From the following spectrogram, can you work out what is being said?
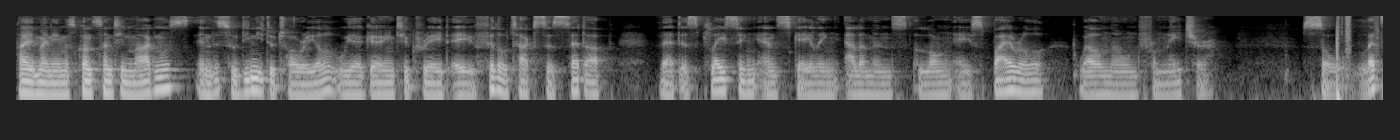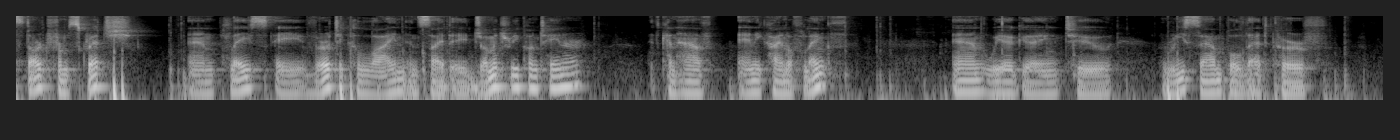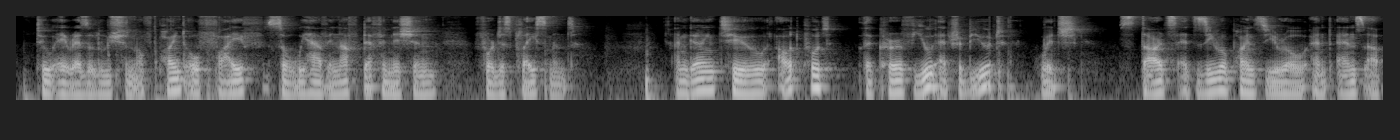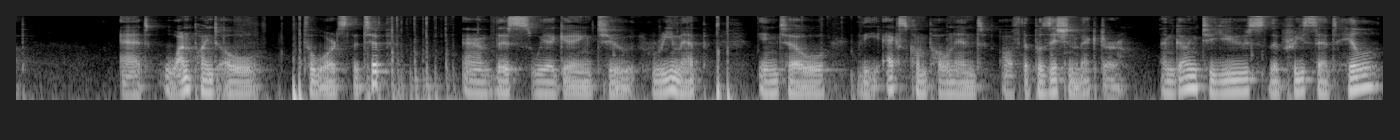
Hi, my name is Konstantin Magnus. In this Houdini tutorial, we are going to create a Phyllotaxis setup that is placing and scaling elements along a spiral well known from nature. So let's start from scratch and place a vertical line inside a geometry container. It can have any kind of length. And we are going to resample that curve to a resolution of 0.05 so we have enough definition for displacement. I'm going to output the curve u attribute which starts at 0.0 and ends up at 1.0 towards the tip and this we are going to remap into the x component of the position vector. I'm going to use the preset hill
